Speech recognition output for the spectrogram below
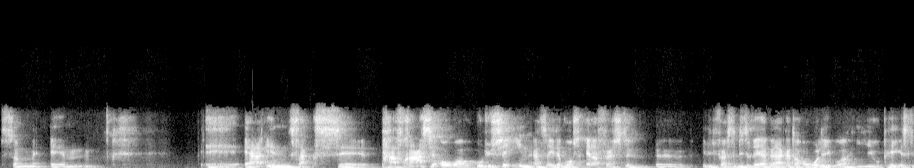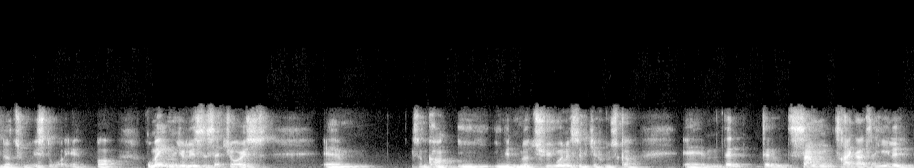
som øh, øh, er en slags øh, parafrase over Odysseen, altså et af vores allerførste, øh, et af de første litterære værker, der overlever i europæisk litteraturhistorie. Og romanen Ulysses af Joyce, øh, som kom i, i 1920'erne, så vidt jeg husker, øh, den, den sammentrækker altså hele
